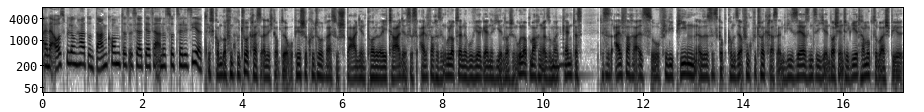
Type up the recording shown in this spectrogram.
eine Ausbildung hat und dann kommt, das ist ja, der ist ja anders sozialisiert. Es kommt auf den Kulturkreis an. Ich glaube, der europäische Kulturkreis, so Spanien, Portugal, Italien, das ist einfacher, es sind Urlaubsländer, wo wir gerne hier in Deutschland Urlaub machen. Also man mhm. kennt das, das ist einfacher als so Philippinen. Also ist, glaub, kommt sehr auf den Kulturkreis an. Wie sehr sind sie hier in Deutschland integriert? Hamburg zum Beispiel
